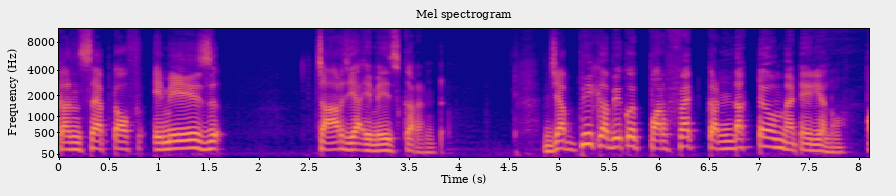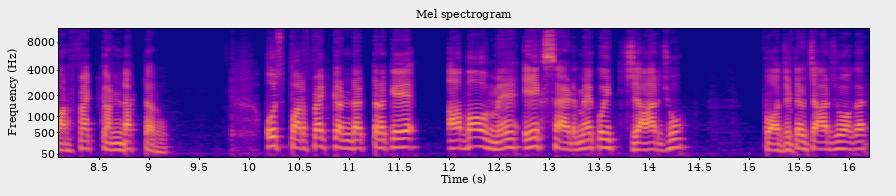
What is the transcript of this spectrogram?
कंसेप्ट ऑफ़ इमेज चार्ज या इमेज करंट जब भी कभी कोई परफेक्ट कंडक्टिव मटेरियल हो परफेक्ट कंडक्टर हो, उस परफेक्ट कंडक्टर के अबव में, एक साइड में कोई चार्ज हो पॉजिटिव चार्ज हो अगर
